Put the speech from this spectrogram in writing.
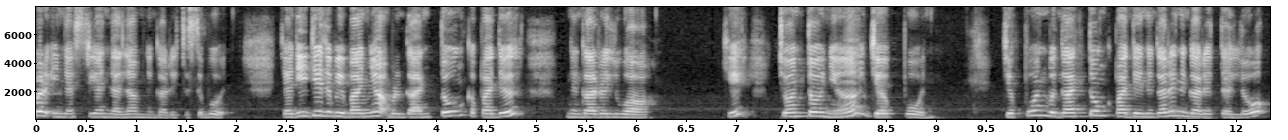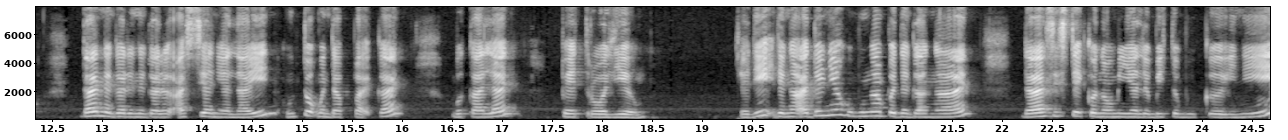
perindustrian dalam negara tersebut. Jadi dia lebih banyak bergantung kepada negara luar. Okay. Contohnya Jepun. Jepun bergantung kepada negara-negara teluk dan negara-negara ASEAN yang lain untuk mendapatkan bekalan petroleum. Jadi dengan adanya hubungan perdagangan dan sistem ekonomi yang lebih terbuka ini,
